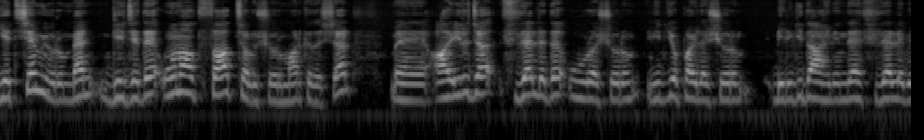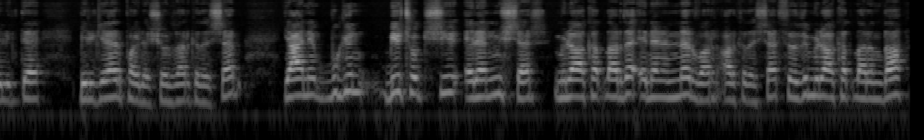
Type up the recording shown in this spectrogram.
yetişemiyorum. Ben gecede 16 saat çalışıyorum arkadaşlar. Ee, ayrıca sizlerle de uğraşıyorum. Video paylaşıyorum. Bilgi dahilinde sizlerle birlikte bilgiler paylaşıyoruz arkadaşlar. Yani bugün birçok kişi elenmişler. Mülakatlarda elenenler var arkadaşlar. Sözlü mülakatlarında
